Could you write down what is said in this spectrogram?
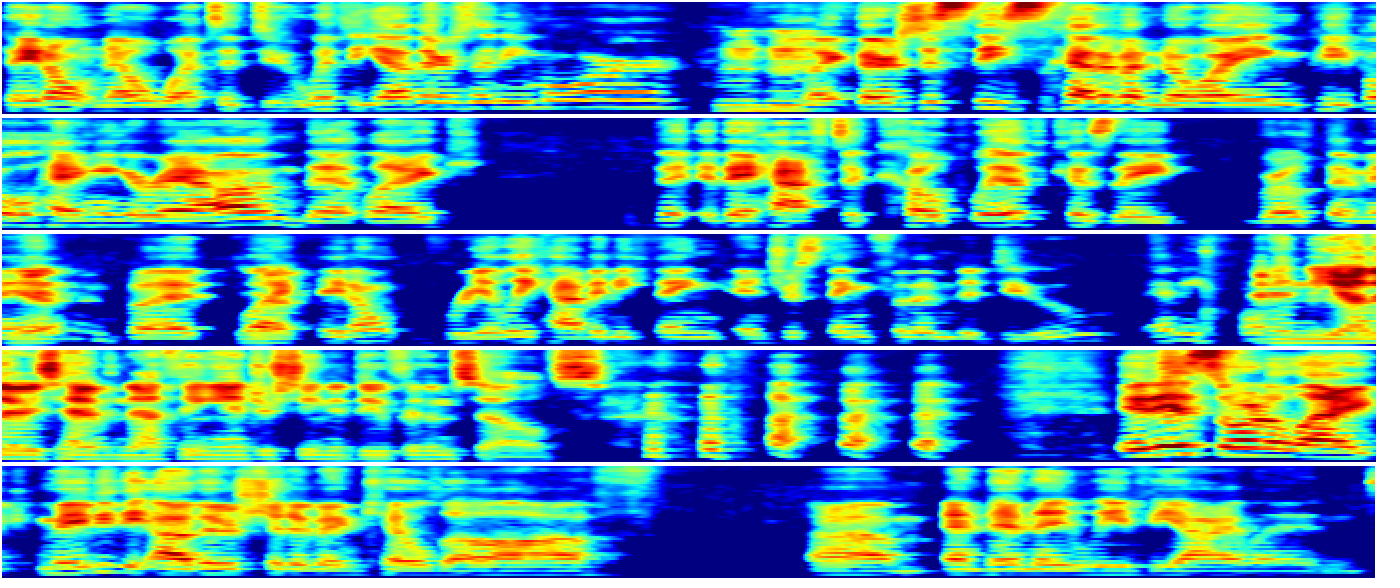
they don't know what to do with the others anymore Mhm. like there's just these kind of annoying people hanging around that like they, they have to cope with because they wrote them in Yep. but Yep. like they don't really have anything interesting for them to do anymore and the others have nothing interesting to do for themselves. it is sort of like maybe the others should have been killed off um, and then they leave the island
